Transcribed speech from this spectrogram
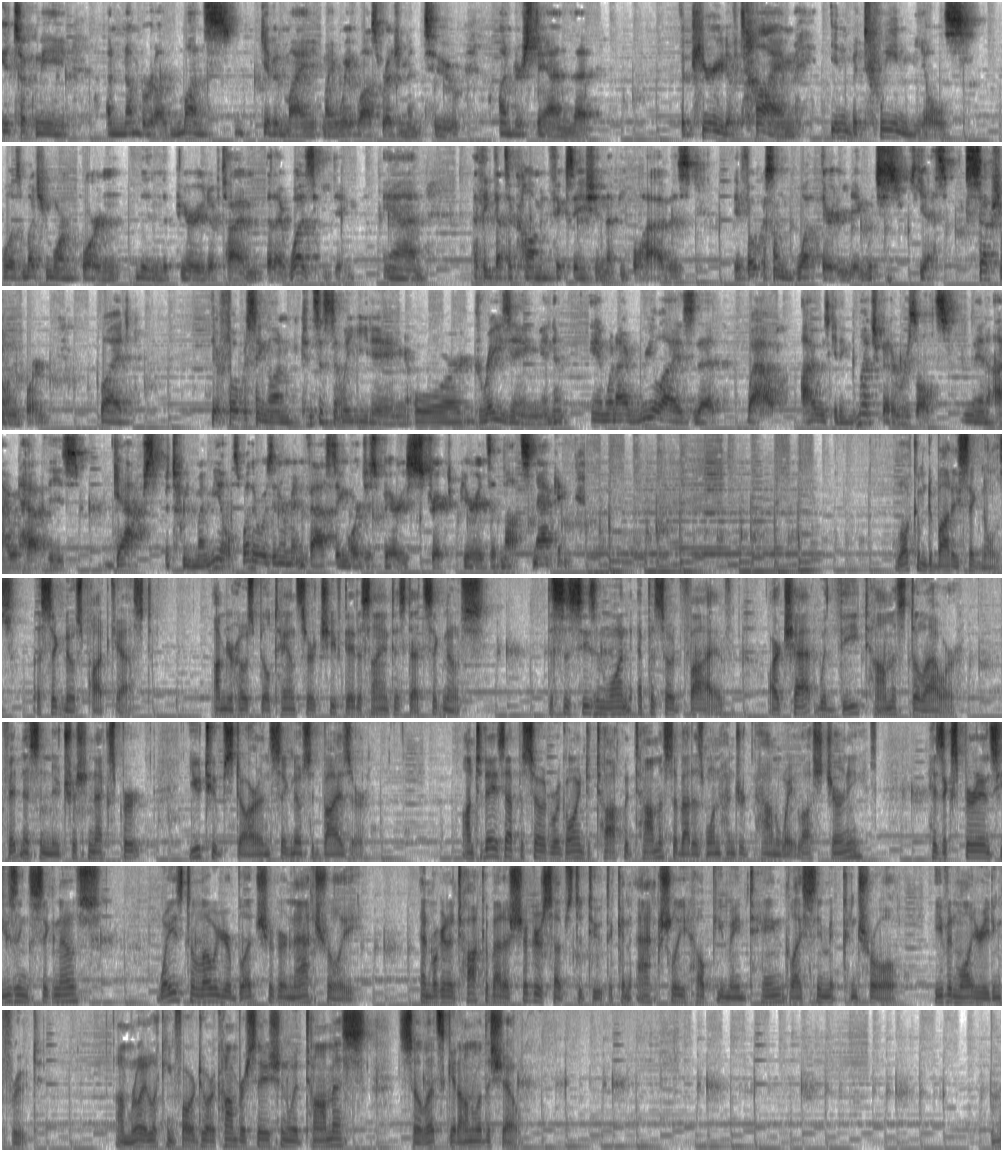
it took me a number of months, given my, my weight loss regimen, to understand that the period of time in between meals was much more important than the period of time that I was eating. And I think that's a common fixation that people have is they focus on what they're eating, which is yes, exceptionally important. But they're focusing on consistently eating or grazing. And, and when I realized that, wow, I was getting much better results when I would have these gaps between my meals, whether it was intermittent fasting or just very strict periods of not snacking. Welcome to Body Signals, a Signos podcast. I'm your host, Bill Tancer, Chief Data Scientist at Signos. This is Season 1, Episode 5, our chat with the Thomas DeLauer, fitness and nutrition expert YouTube star and Signos advisor. On today's episode, we're going to talk with Thomas about his 100 pound weight loss journey, his experience using Signos, ways to lower your blood sugar naturally, and we're going to talk about a sugar substitute that can actually help you maintain glycemic control even while you're eating fruit. I'm really looking forward to our conversation with Thomas, so let's get on with the show.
